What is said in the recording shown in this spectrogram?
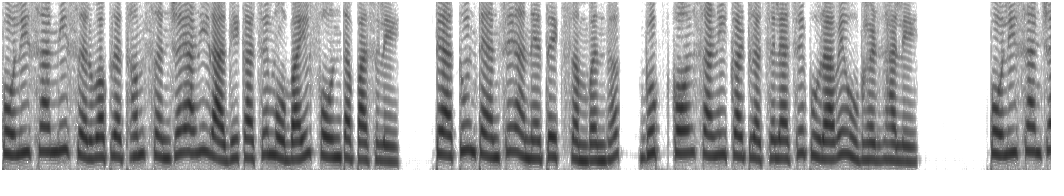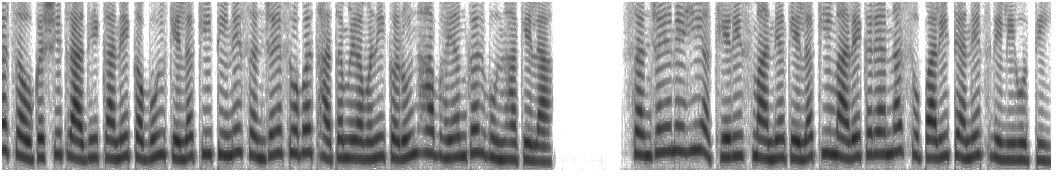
पोलिसांनी सर्वप्रथम संजय आणि राधिकाचे मोबाईल फोन तपासले. त्यातून त्यांचे अनैतिक संबंध गुप्त कॉल्स आणि कट रचल्याचे पुरावे उघड झाले. पोलिसांच्या चौकशीत राधिकाने कबूल केलं की तिने संजयसोबत हातमिळवणी करून हा भयंकर गुन्हा केला. संजयनेही अखेरीस मान्य केलं की मारेकऱ्यांना सुपारी त्यानेच दिली होती.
